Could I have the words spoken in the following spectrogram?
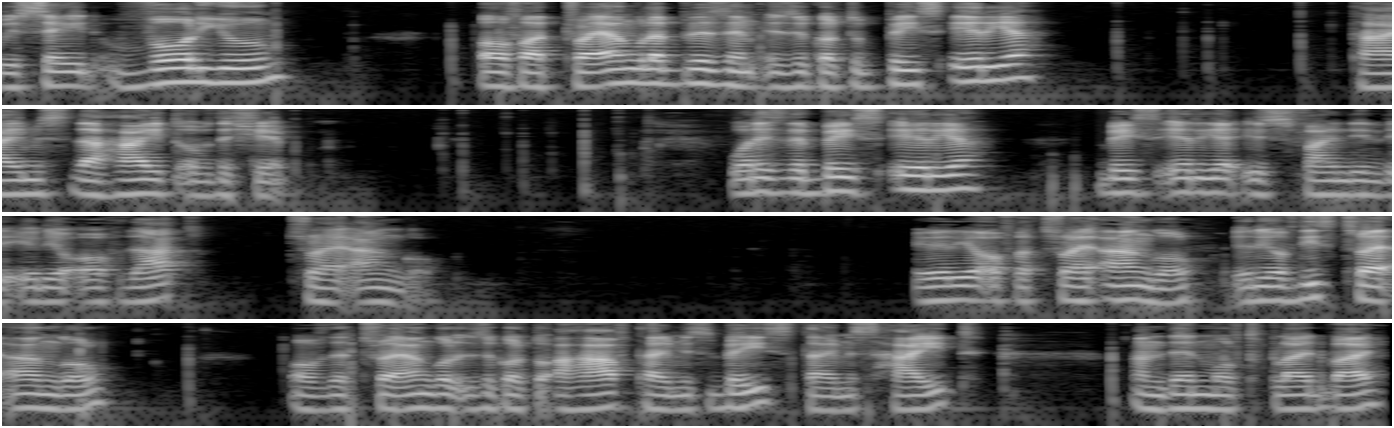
we said volume of a triangular prism is equal to base area times the height of the shape. What is the base area? Base area is finding the area of that triangle. Area of a triangle area of this triangle of the triangle is equal to a half times base times height and then multiplied by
